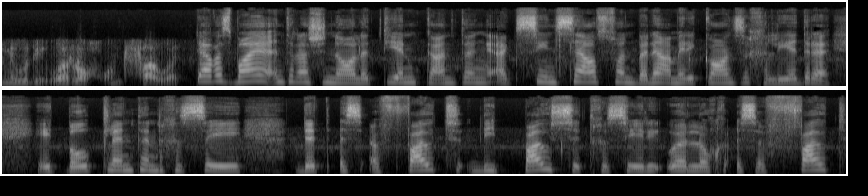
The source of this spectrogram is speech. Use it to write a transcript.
in hoe die oorlog ontvou het. Daar was baie internasionale teenkanting. Ek sien selfs van binne Amerikaanse geleedere het Bill Clinton gesê dit is 'n fout. Die paus het gesê die oorlog is 'n fout.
